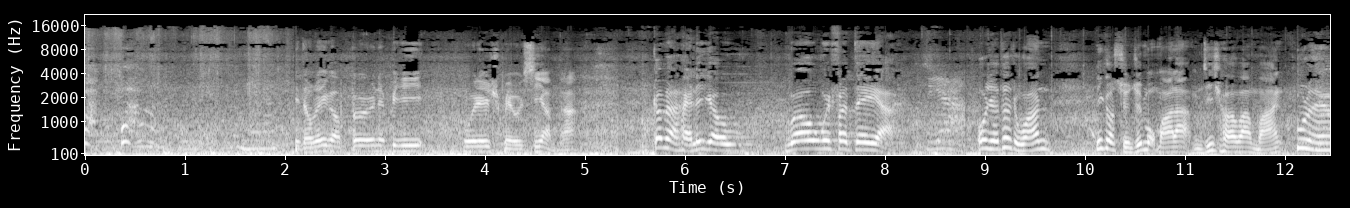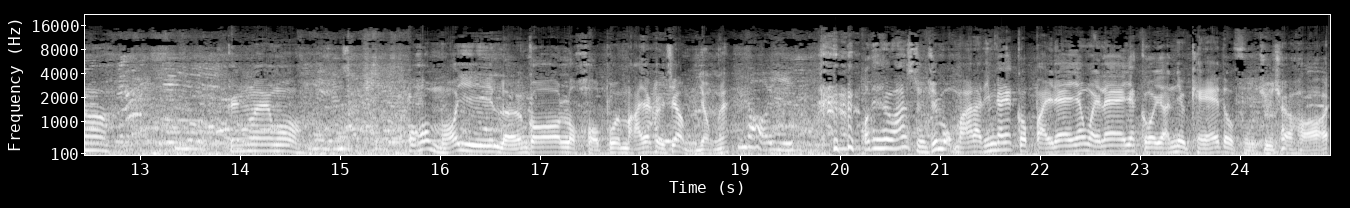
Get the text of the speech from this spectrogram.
哇哇！嚟到呢個 Burnaby Village Museum 啦，今日係呢個 World River Day 啊！係啊，我日都喺玩呢個旋轉木馬啦，唔知坐玩唔玩？好靚啊！勁靚喎！我可唔可以兩個六毫半買咗佢之後唔用咧？應該可以。我哋去玩旋轉木馬啦，點解一個幣咧？因為咧一個人要企喺度扶住出海。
